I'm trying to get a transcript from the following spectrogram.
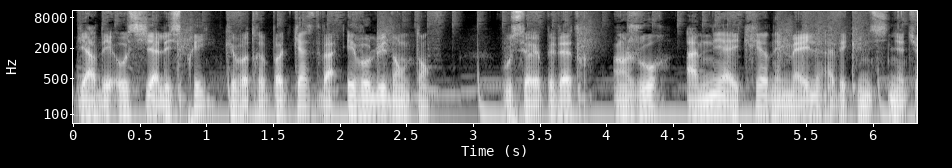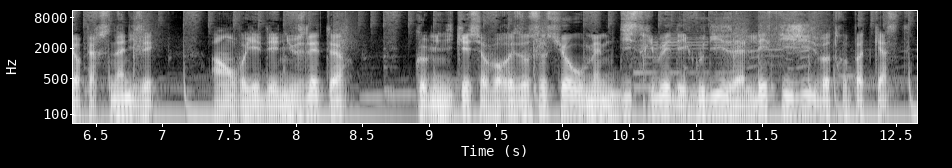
Gardez aussi à l'esprit que votre podcast va évoluer dans le temps. Vous serez peut-être un jour amené à écrire des mails avec une signature personnalisée, à envoyer des newsletters, communiquer sur vos réseaux sociaux ou même distribuer des goodies à l'effigie de votre podcast.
